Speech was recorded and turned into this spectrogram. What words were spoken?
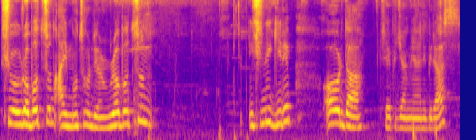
şu robotun ay motor diyorum. Robotun içine girip Orada şey yapacağım yani biraz.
